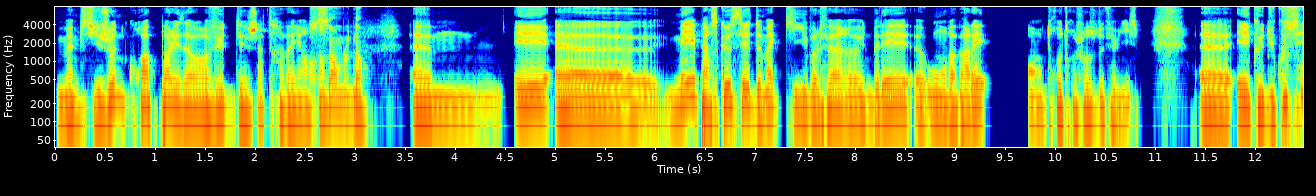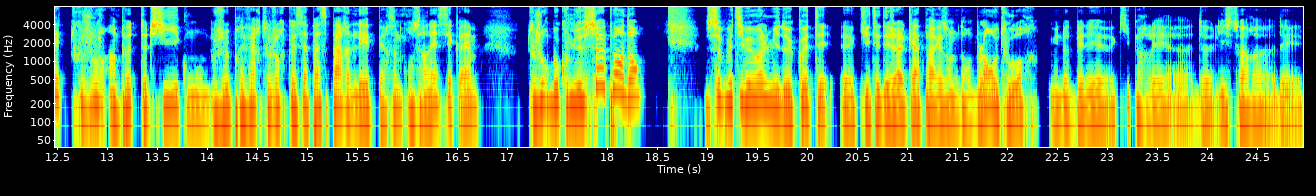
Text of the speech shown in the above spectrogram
même si je ne crois pas les avoir vus déjà travailler ensemble. Ensemble, non. Et mais parce que c'est deux mecs qui veulent faire une BD où on va parler entre autres choses de féminisme et que du coup c'est toujours un peu touchy et qu'on je préfère toujours que ça passe par les personnes concernées c'est quand même toujours beaucoup mieux cependant ce petit bémol mis de côté, euh, qui était déjà le cas par exemple dans Blanc autour, une autre BD euh, qui parlait euh, de l'histoire de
